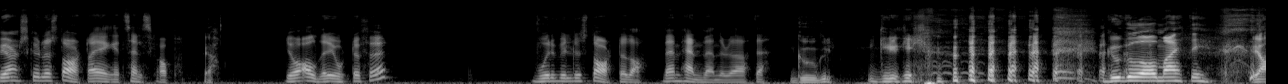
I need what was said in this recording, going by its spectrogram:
Bjørn, skulle starta eget selskap Ja. Du har aldri gjort det før. Hvor vil du starte da? Hvem henvender du deg til? Google. Google. Google Almighty. Ja,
